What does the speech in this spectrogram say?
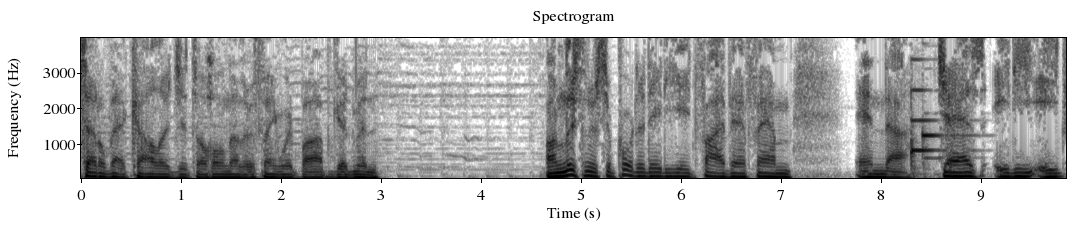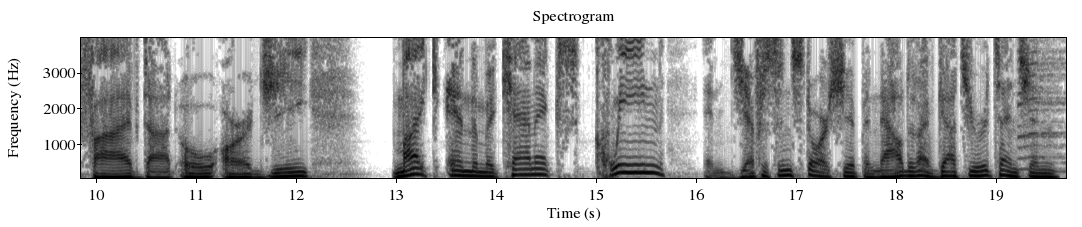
Saddleback College, it's a whole other thing with Bob Goodman. On listener supported 88.5 FM and uh, jazz885.org. Mike and the Mechanics, Queen, and Jefferson Starship. And now that I've got your attention,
